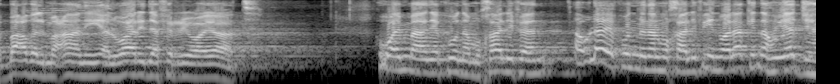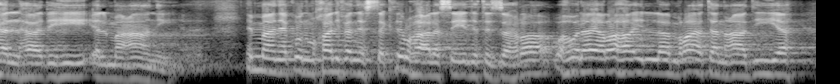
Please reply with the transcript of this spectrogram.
بعض المعاني الواردة في الروايات. هو إما أن يكون مخالفا أو لا يكون من المخالفين ولكنه يجهل هذه المعاني. إما أن يكون مخالفا يستكثرها على السيدة الزهراء وهو لا يراها إلا امرأة عادية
